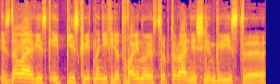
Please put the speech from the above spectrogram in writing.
издавая виск и писк, ведь на них идет войной структуральнейший лингвист. Э,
